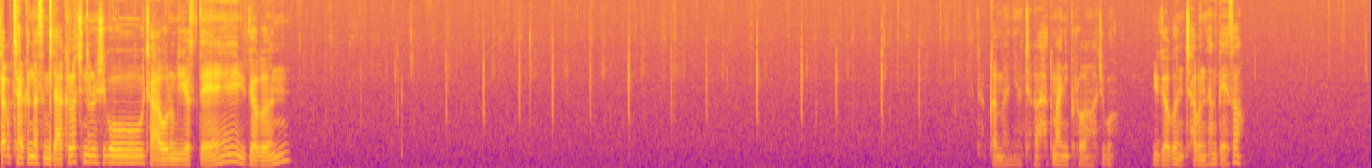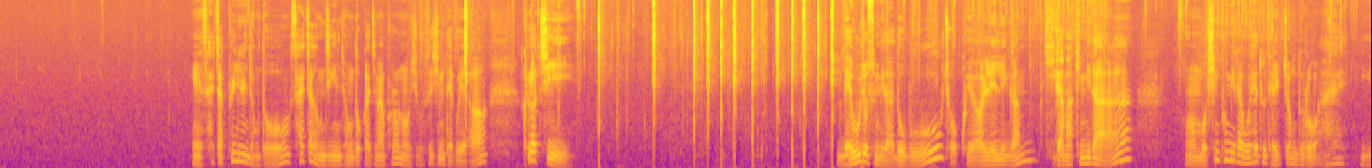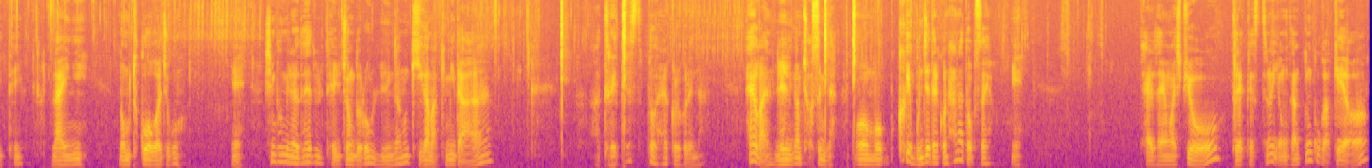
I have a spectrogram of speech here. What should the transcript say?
작업 잘 끝났습니다. 클러치 누르시고 좌우로 움직였을 때 유격은 잠깐만요. 제가 하도 많이 불어가지고 유격은 잡은 상태에서 예, 살짝 풀리는 정도, 살짝 움직이는 정도까지만 풀어놓으시고 쓰시면 되고요. 클러치 매우 좋습니다. 노브 좋고요. 릴링감 기가 막힙니다. 어, 뭐 신품이라고 해도 될 정도로 아이, 이 테이프 라인이 너무 두꺼워가지고 예, 신품이라도 해도 될 정도로 릴링감은 기가 막힙니다. 아, 드랙 테스트도 할 걸 그랬나? 하여간 릴링감 좋습니다. 뭐, 뭐, 크게 문제될 건 하나도 없어요. 예. 잘 사용하십시오. 드랙 테스트는 영상 끊고 갈게요.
